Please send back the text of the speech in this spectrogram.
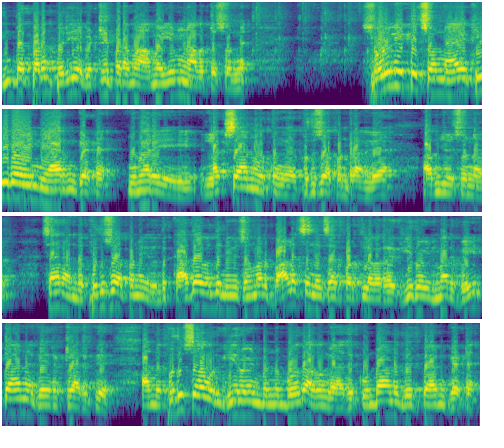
இந்த படம் பெரிய வெற்றி படமாக அமையும் நான் அவர்கிட்ட சொன்னேன். சொல்லிட்டு சொன்னேன் ஹீரோயின் யாருன்னு கேட்டேன். இந்த மாதிரி லக்ஷான்னு ஒருத்தங்க புதுசாக பண்ணுறாங்க அப்படின்னு சொல்லி சொன்னார். சார் அந்த புதுசாக பண்ண இது வந்து கதை வந்து நீங்க சொன்ன மாதிரி பாலச்சந்தர் சார் படத்தில் வர்ற ஹீரோயின் மாதிரி வெயிட்டான கேரக்டராக இருக்குது அந்த புதுசாக ஒரு ஹீரோயின் பண்ணும்போது அவங்க அதுக்கு உண்டானது இருக்கான்னு கேட்டேன்.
